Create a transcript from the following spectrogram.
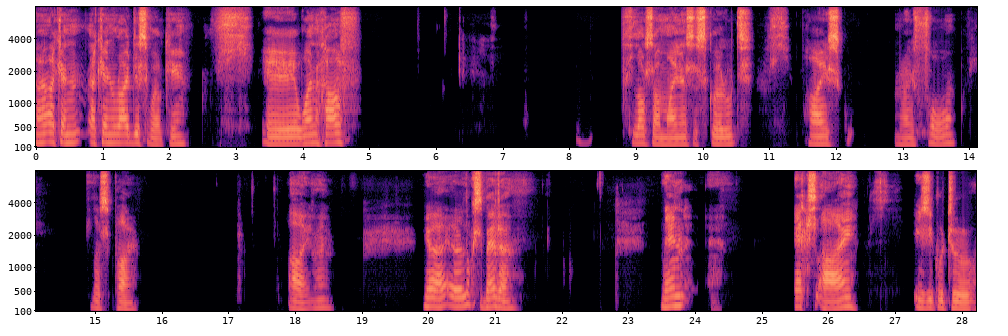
Uh, I can I can write this way, okay? Uh, one half plus or minus the square root pi minus 4 plus pi i, right? Yeah, it looks better. Then xi is equal to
